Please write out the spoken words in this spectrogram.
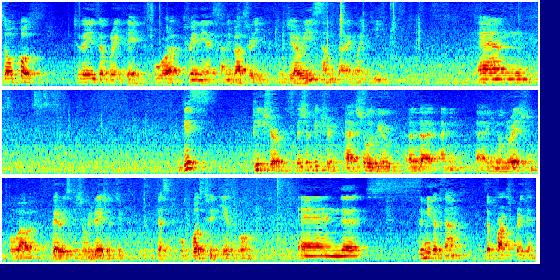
So of course, today is a great day for uh, 20th anniversary of JR East and MIT. And this picture, special picture, uh, shows you uh, the I mean, uh, inauguration of our very special relationship, just of course 20 years ago. And uh, Sumita-san, the first president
